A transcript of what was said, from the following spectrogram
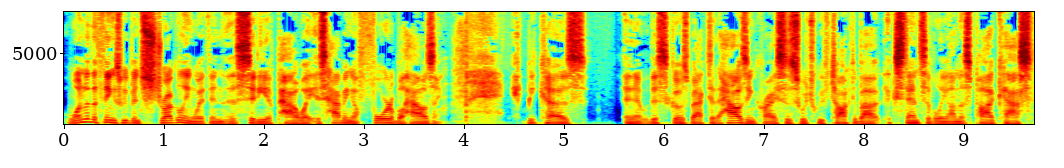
one of the things we've been struggling with in the city of Poway is having affordable housing because and this goes back to the housing crisis, which we've talked about extensively on this podcast.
